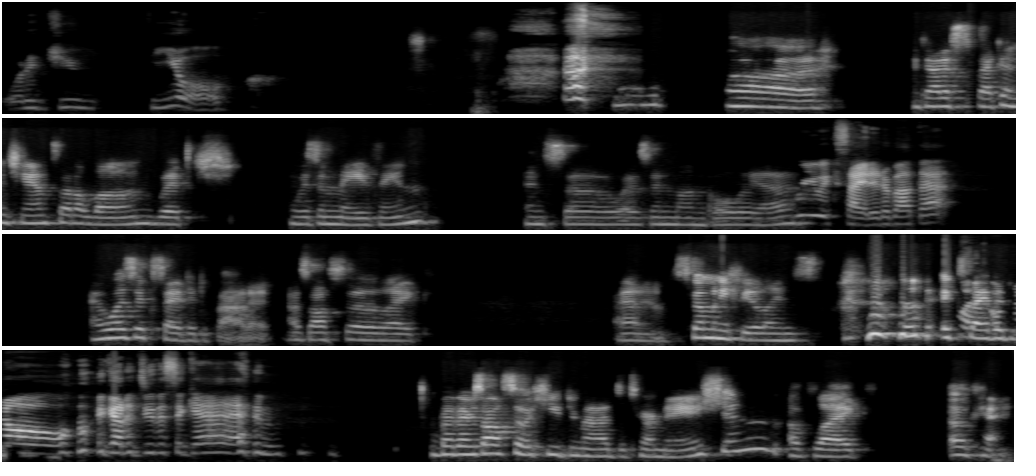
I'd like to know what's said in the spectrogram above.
what did you feel? uh, I got a second chance at Alone, which was amazing. And so I was in Mongolia. Were you excited about that? I was excited about it. I was also like, I don't know, so many feelings. excited. Like, oh no, I got to do this again. But there's also a huge amount of determination of like, okay,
